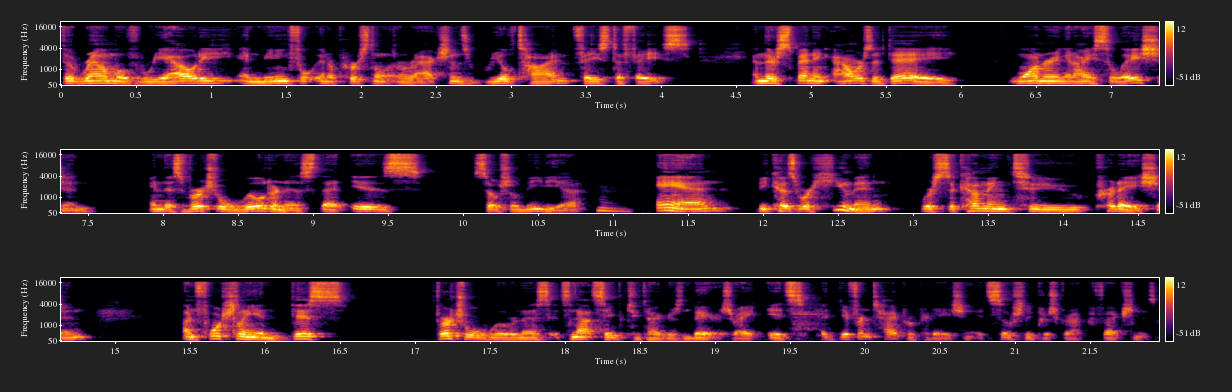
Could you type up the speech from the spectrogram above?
the realm of reality and meaningful interpersonal interactions real time, face to face, and they're spending hours a day wandering in isolation in this virtual wilderness that is social media. Hmm. And because we're human, we're succumbing to predation. Unfortunately, in this virtual wilderness, it's not saber tooth tigers and bears, right? It's a different type of predation. It's socially prescribed perfectionism.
